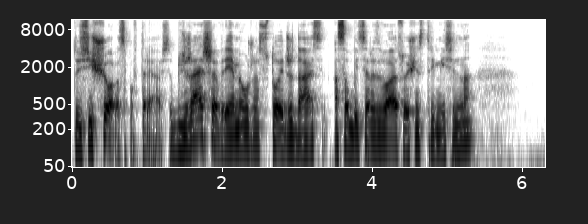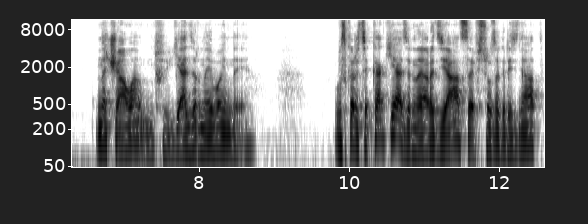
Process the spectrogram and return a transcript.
То есть еще раз повторяюсь, в ближайшее время уже стоит ждать, а события развиваются очень стремительно, начала ядерной войны. Вы скажете, как ядерная радиация все загрязнят?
